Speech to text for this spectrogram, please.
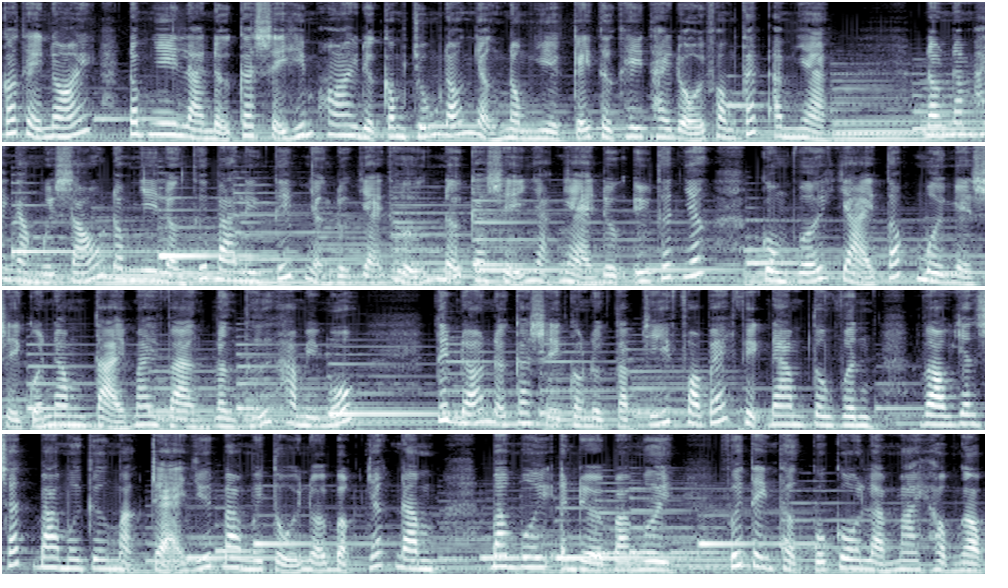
Có thể nói, Đông Nhi là nữ ca sĩ hiếm hoi được công chúng đón nhận nồng nhiệt kể từ khi thay đổi phong cách âm nhạc. Đầu năm 2016, Đông Nhi lần thứ ba liên tiếp nhận được giải thưởng nữ ca sĩ nhạc nhẹ được yêu thích nhất cùng với giải top 10 nghệ sĩ của năm tại Mai Vàng lần thứ 21. Tiếp đó, nữ ca sĩ còn được tạp chí Forbes Việt Nam tôn vinh vào danh sách 30 gương mặt trẻ dưới 30 tuổi nổi bật nhất năm 30 Under 30 với tên thật của cô là Mai Hồng Ngọc.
